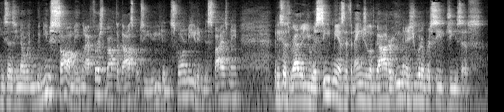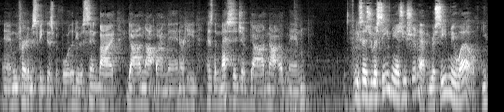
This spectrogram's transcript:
He says, You know, when, when you saw me, when I first brought the gospel to you, you didn't scorn me, you didn't despise me. But he says, Rather, you received me as if an angel of God, or even as you would have received Jesus. And we've heard him speak this before that he was sent by God, not by men, or he has the message of God, not of men. And he says, You received me as you should have. You received me well. You,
